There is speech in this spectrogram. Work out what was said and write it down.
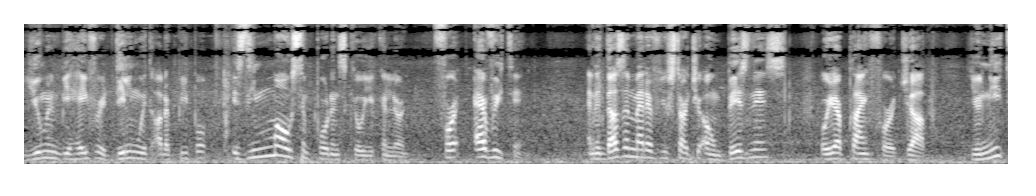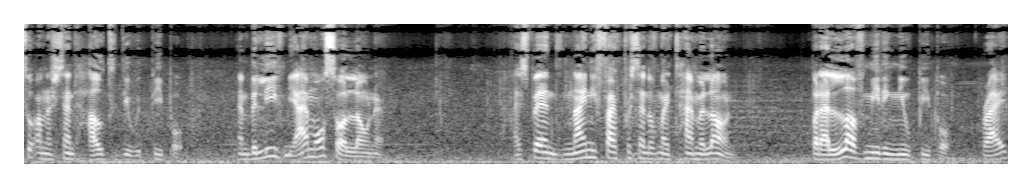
human behavior, dealing with other people is the most important skill you can learn for everything. And it doesn't matter if you start your own business or you're applying for a job. You need to understand how to deal with people. And believe me, I'm also a loner. I spend 95% of my time alone. But I love meeting new people, right?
